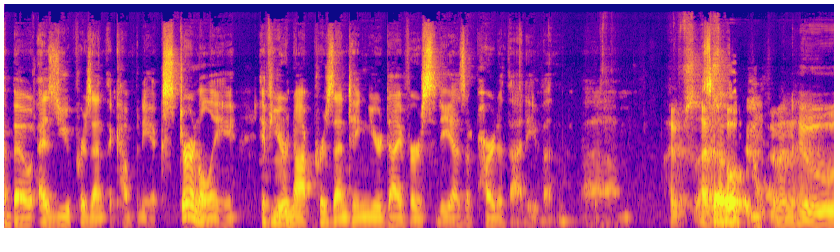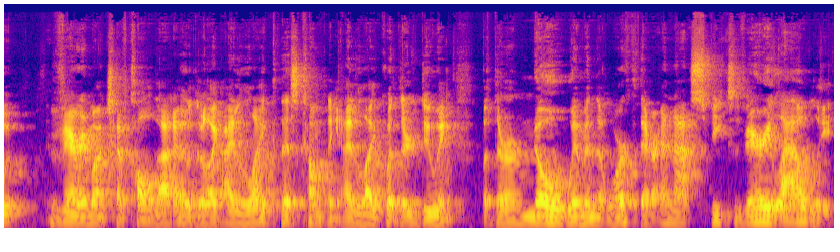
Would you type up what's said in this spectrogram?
about as you present the company externally if you're mm-hmm. not presenting your diversity as a part of that even. Um, i've, I've so, spoken to women who very much have called that out. They're like i like this company. I like what they're doing but there are no women that work there. And that speaks very loudly.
